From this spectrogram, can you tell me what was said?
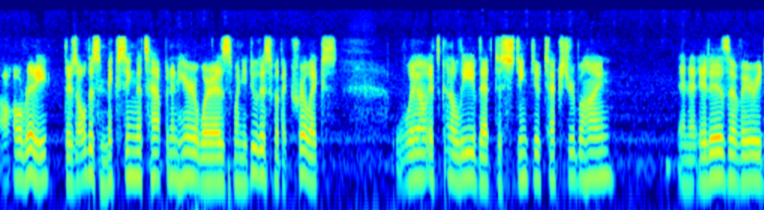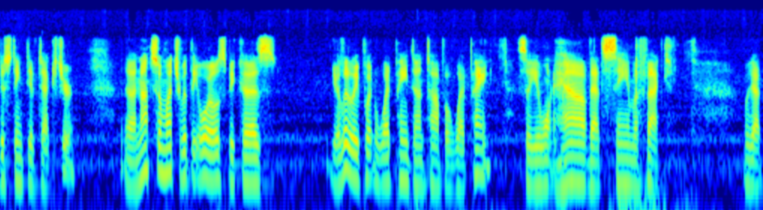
already there's all this mixing that's happening here whereas when you do this with acrylics well it's going to leave that distinctive texture behind and it, it is a very distinctive texture Uh, not so much with the oils because you're literally putting wet paint on top of wet paint, so you won't have that same effect. We got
